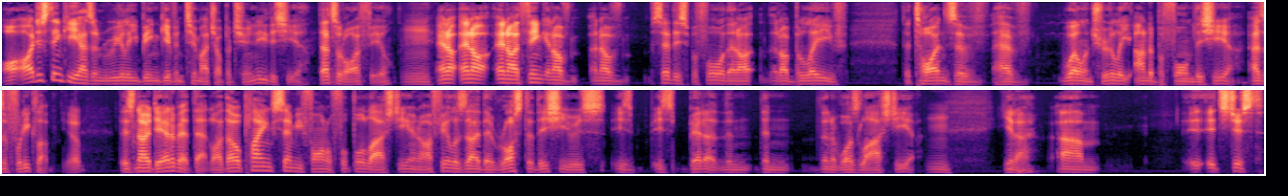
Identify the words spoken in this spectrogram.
I, I just think he hasn't really been given too much opportunity this year. That's mm. what I feel, mm. and I, and I and I think, and I've and I've said this before that I that I believe the Titans have have well and truly underperformed this year as a footy club. Yep. There's no doubt about that. Like they were playing semi-final football last year, and I feel as though their roster this year is is is better than than than it was last year. You know, um, it, it's just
